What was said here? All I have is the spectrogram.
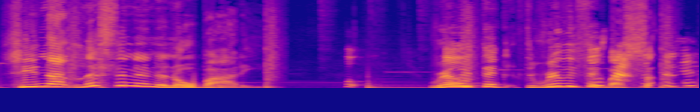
She's not listening to nobody. Really oh, think really think about not?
